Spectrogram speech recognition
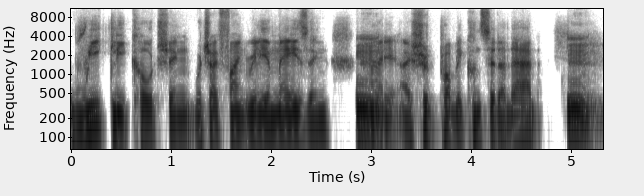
weekly coaching, which I find really amazing. Mm. I, I should probably consider that. Mm.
